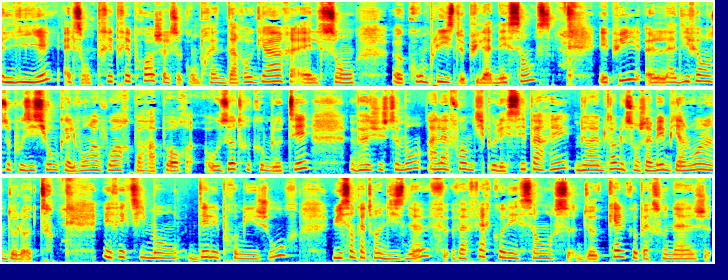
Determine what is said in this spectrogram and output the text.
liées, elles sont très très proches, elles se comprennent d'un regard, elles sont euh, complices depuis la naissance. Et puis la différence de position qu'elles vont avoir par rapport aux autres communautés va justement à la fois un petit peu les séparer, mais en même temps ne sont jamais bien loin l'un de l'autre. Effectivement, dès les premiers jours, 899 va faire connaissance de quelques personnages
